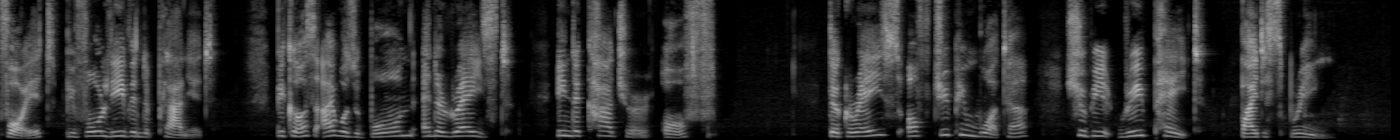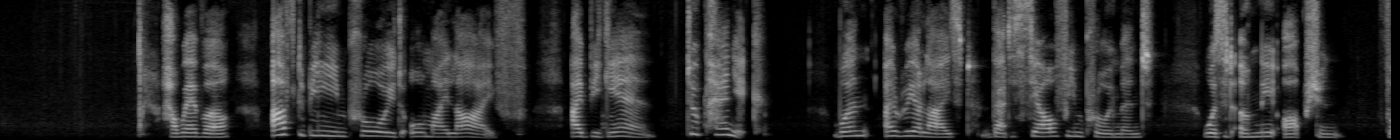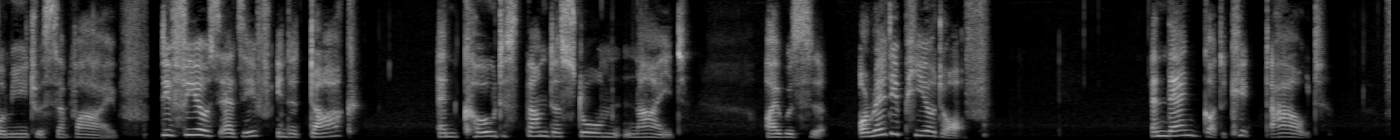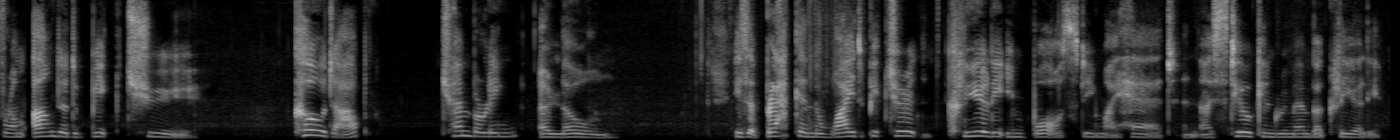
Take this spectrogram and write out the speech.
for it before leaving the planet because I was born and raised in the culture of the grace of dripping water should be repaid by the spring. However, after being employed all my life, I began to panic when I realized that self employment was the only option for me to survive. It feels as if in the dark and cold thunderstorm night, I was already peeled off and then got kicked out from under the big tree, curled up, trembling alone. It's a black and white picture clearly embossed in my head, and I still can remember clearly.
